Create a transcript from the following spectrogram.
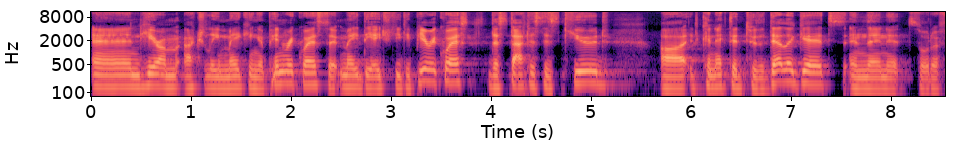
And here I'm actually making a pin request. So it made the HTTP request. The status is queued. Uh, it connected to the delegates, and then it sort of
